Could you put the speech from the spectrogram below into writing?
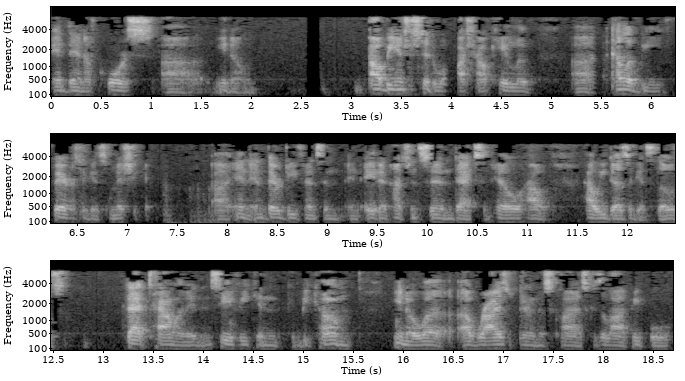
and then of course, uh, you know, I'll be interested to watch how Caleb uh, Eleby fares against Michigan uh, in, in their defense and, and Aidan Hutchinson, Daxton Hill, how how he does against those that talent and see if he can, can become you know a, a riser in this class because a lot of people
